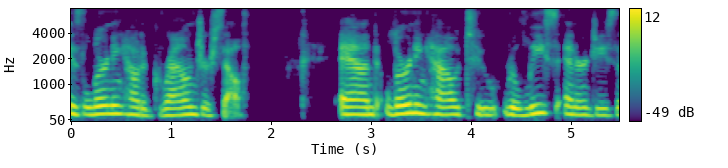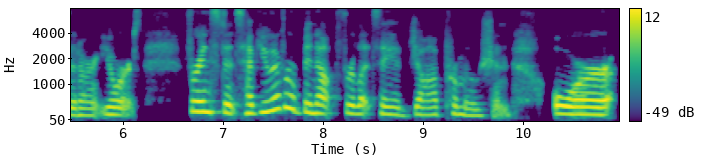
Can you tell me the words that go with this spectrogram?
is learning how to ground yourself and learning how to release energies that aren't yours. For instance, have you ever been up for, let's say, a job promotion, or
